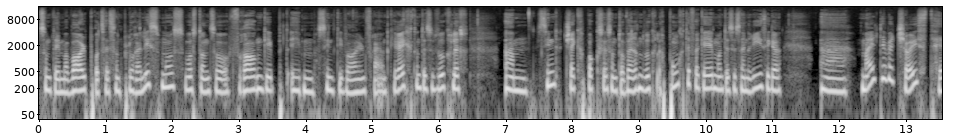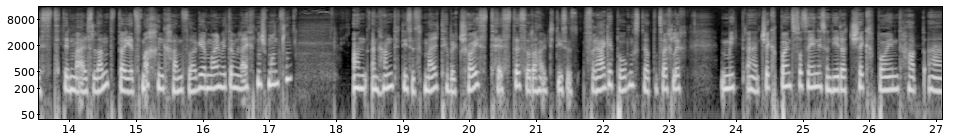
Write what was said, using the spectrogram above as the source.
zum Thema Wahlprozess und Pluralismus, wo es dann so Fragen gibt, eben sind die Wahlen frei und gerecht und das ist wirklich, ähm, sind Checkboxes und da werden wirklich Punkte vergeben und das ist ein riesiger äh, Multiple-Choice-Test, den man als Land da jetzt machen kann, sage ich mal mit einem leichten Schmunzeln. Und anhand dieses Multiple-Choice-Testes oder halt dieses Fragebogens, der tatsächlich mit äh, Checkpoints versehen ist und jeder Checkpoint hat äh,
